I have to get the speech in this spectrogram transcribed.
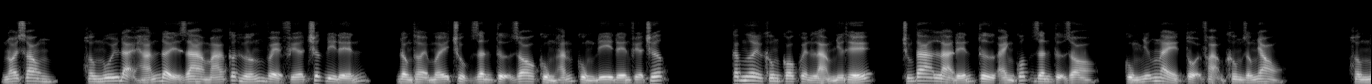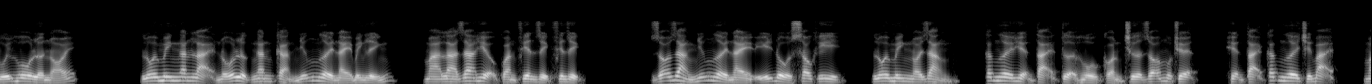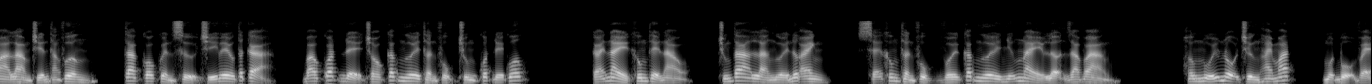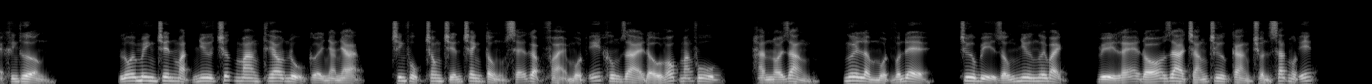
Nói xong, hồng mũi đại hán đẩy ra má cất hướng về phía trước đi đến, đồng thời mấy chục dân tự do cùng hắn cùng đi đến phía trước. Các ngươi không có quyền làm như thế, chúng ta là đến từ Anh quốc dân tự do, cùng những này tội phạm không giống nhau. Hồng núi hô lớn nói. Lôi minh ngăn lại nỗ lực ngăn cản những người này binh lính, mà là ra hiệu quan phiên dịch phiên dịch. Rõ ràng những người này ý đồ sau khi, lôi minh nói rằng, các ngươi hiện tại tựa hồ còn chưa rõ một chuyện, hiện tại các ngươi chiến bại, mà làm chiến thắng phương, ta có quyền xử trí lêu tất cả, bao quát để cho các ngươi thần phục Trung Quốc đế quốc. Cái này không thể nào, chúng ta là người nước Anh, sẽ không thần phục với các ngươi những này lợn da vàng. Hồng mũi nộ trừng hai mắt, một bộ vẻ khinh thường. Lôi minh trên mặt như trước mang theo nụ cười nhàn nhạt, nhạt, chinh phục trong chiến tranh tổng sẽ gặp phải một ít không dài đầu góc mãng phu. Hắn nói rằng, ngươi lầm một vấn đề, chưa bị giống như ngươi bạch, vì lẽ đó da trắng chư càng chuẩn xác một ít.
